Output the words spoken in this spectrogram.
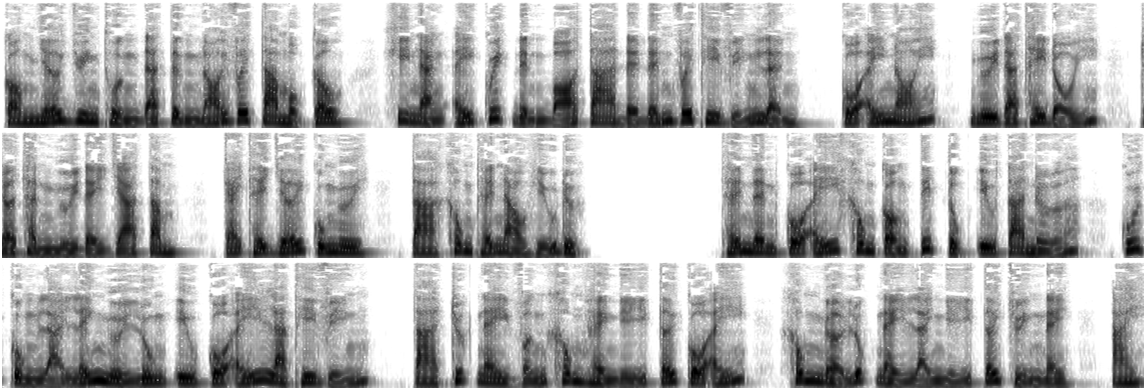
Còn nhớ Duyên Thuần đã từng nói với ta một câu, khi nàng ấy quyết định bỏ ta để đến với thi viễn lệnh, cô ấy nói, ngươi đã thay đổi, trở thành người đầy giả tâm, cái thế giới của ngươi, ta không thể nào hiểu được. Thế nên cô ấy không còn tiếp tục yêu ta nữa, cuối cùng lại lấy người luôn yêu cô ấy là thi viễn. Ta trước nay vẫn không hề nghĩ tới cô ấy, không ngờ lúc này lại nghĩ tới chuyện này. Ai?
